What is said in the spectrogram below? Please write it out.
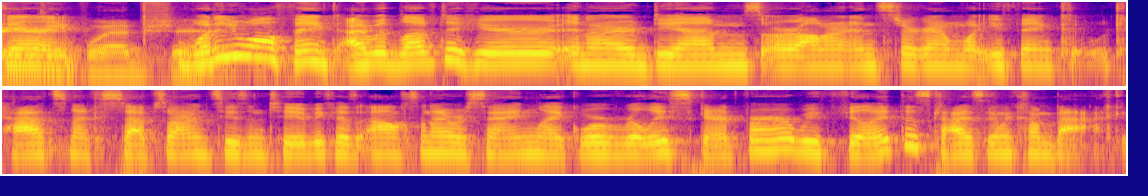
scary. deep web shit. What do you all think? I would love to hear in our DMs or on our Instagram what you think Kat's next steps are in season two because Alex and I were saying like we're really scared for her. We feel like this guy's gonna come back.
